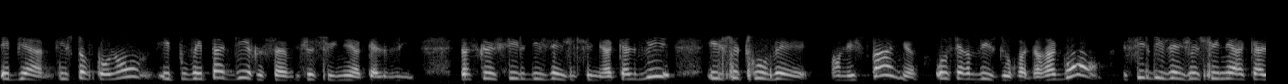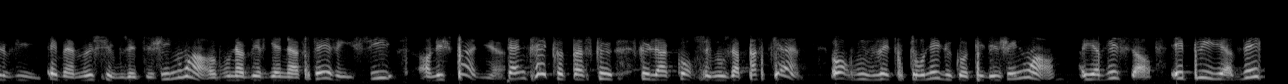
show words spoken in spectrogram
Eh bien, Christophe Colomb, il pouvait pas dire ça, je suis né à Calvi. Parce que s'il disait je suis né à Calvi, il se trouvait en Espagne, au service du roi d'Aragon. S'il disait je suis né à Calvi, eh bien monsieur, vous êtes génois, vous n'avez rien à faire ici en Espagne. C'est un traître parce que, la Corse nous appartient. Or, vous vous êtes tourné du côté des Génois. Il y avait ça. Et puis, il y avait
